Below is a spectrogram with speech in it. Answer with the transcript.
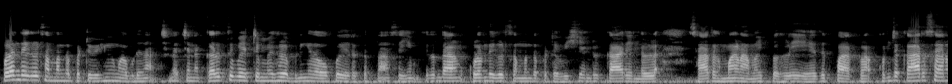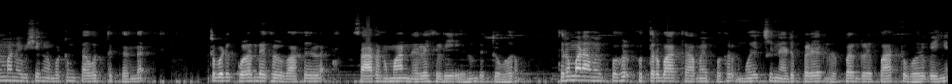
குழந்தைகள் சம்மந்தப்பட்ட விஷயம் அப்படி தான் சின்ன சின்ன கருத்து வேற்றுமைகள் அப்படிங்கிற ஒப்பம் இருக்கத்தான் செய்யும். இருந்தாலும் குழந்தைகள் சம்மந்தப்பட்ட விஷயங்கள் காரியங்களில் சாதகமான அமைப்புகளை எதிர்பார்க்கலாம். கொஞ்சம் காரசாரமான விஷயங்கள் மட்டும் தவிர்த்துக்கங்க. மற்றபடி குழந்தைகள் வகையில் சாதகமான நிலைகளே இருந்துட்டு வரும். திருமண அமைப்புகள் புத்திரபாக்க அமைப்புகள் முயற்சியின் அடிப்படையில் நுட்பங்களை பார்த்து வருவீங்க.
